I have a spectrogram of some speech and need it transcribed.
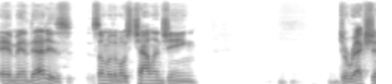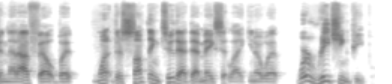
And man, that is some of the most challenging direction that I've felt. But one there's something to that that makes it like you know what we're reaching people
